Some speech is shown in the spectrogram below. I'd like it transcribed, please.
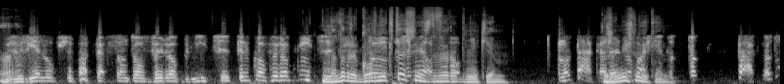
w wielu przypadkach są to wyrobnicy, tylko wyrobnicy. No dobra, To górnik też jest wyrobnikiem. No tak, ale to właśnie, to, to, tak, no to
